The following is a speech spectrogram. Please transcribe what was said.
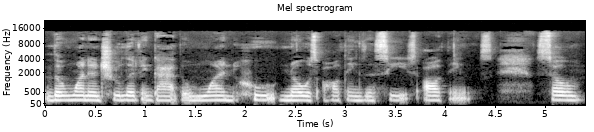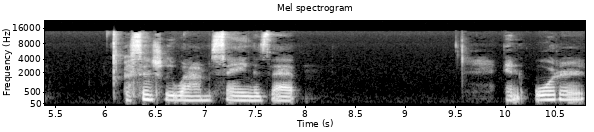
the one and true living God, the one who knows all things and sees all things. So essentially, what I'm saying is that in order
